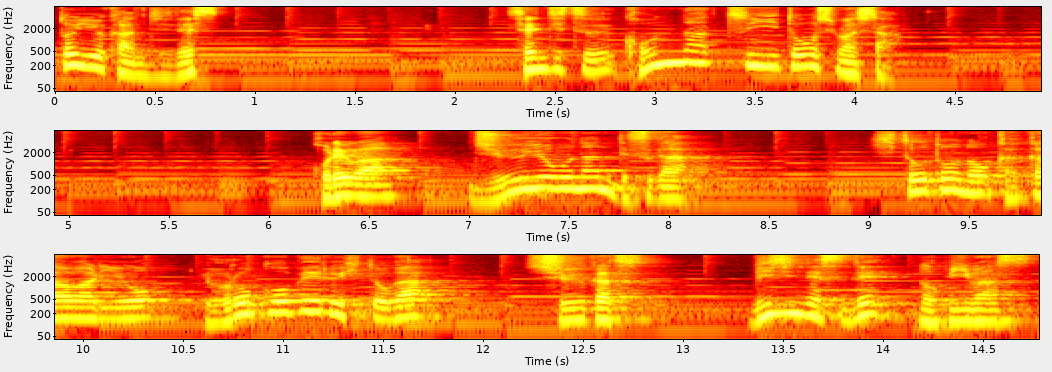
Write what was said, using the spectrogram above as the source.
という漢字です。先日こんなツイートをしました。これは重要なんですが、人との関わりを喜べる人が就活、ビジネスで伸びます。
